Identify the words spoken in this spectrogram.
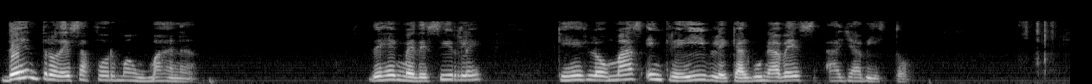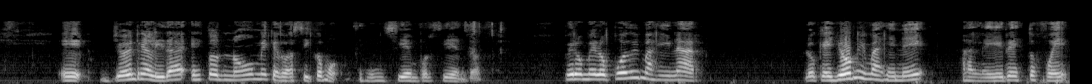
dentro de esa forma humana. Déjenme decirle que es lo más increíble que alguna vez haya visto. Eh, yo en realidad esto no me quedó así como en un 100%, pero me lo puedo imaginar. Lo que yo me imaginé al leer esto fue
